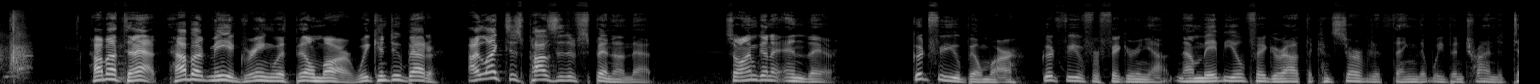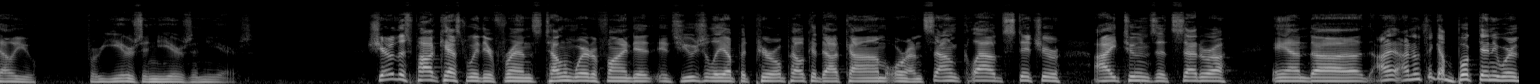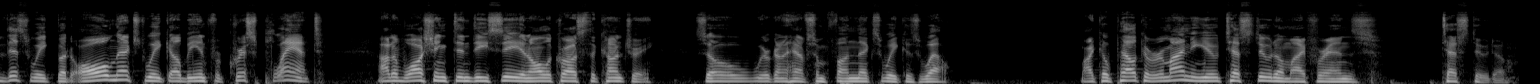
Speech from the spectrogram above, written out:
How about that? How about me agreeing with Bill Maher? We can do better. I liked his positive spin on that. So I'm going to end there. Good for you, Bill Maher. Good for you for figuring out. Now, maybe you'll figure out the conservative thing that we've been trying to tell you for years and years and years. Share this podcast with your friends. Tell them where to find it. It's usually up at pureopelka.com or on SoundCloud, Stitcher, iTunes, etc. And uh, I, I, don't think I'm booked anywhere this week, but all next week I'll be in for Chris Plante out of Washington, D.C., and all across the country. So we're going to have some fun next week as well. Mike Opelka reminding you, testudo, my friends. Testudo.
